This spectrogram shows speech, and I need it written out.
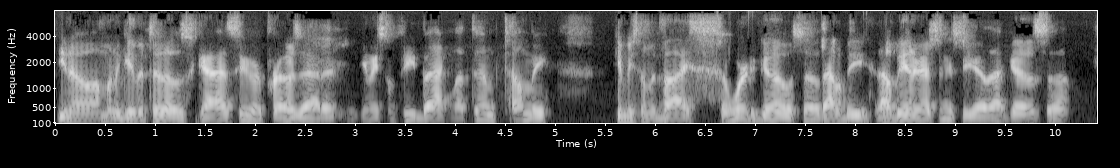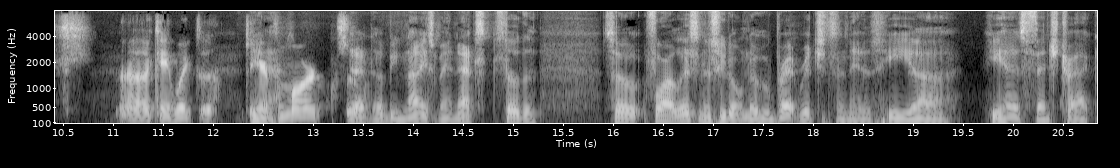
you know, I'm going to give it to those guys who are pros at it. And give me some feedback. Let them tell me, give me some advice of where to go. So that'll be that'll be interesting to see how that goes. Uh, uh, I can't wait to to hear Yeah. from Mark. So That, that'd be nice, man. That's so the so for our listeners who don't know who Brett Richison is, he uh he has FenceTrac.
